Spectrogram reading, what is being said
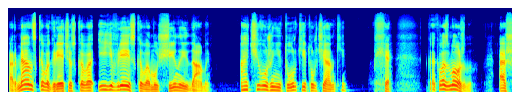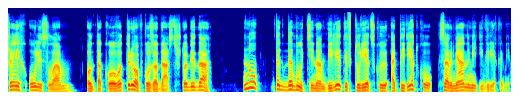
армянского, греческого и еврейского мужчины и дамы. А чего же не турки и турчанки? Хе, как возможно? А шейх Улислам, он такого трепку задаст, что беда. Ну, так добудьте нам билеты в турецкую оперетку с армянами и греками.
